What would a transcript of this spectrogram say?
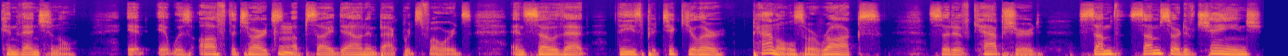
conventional. It it was off the charts, hmm. upside down and backwards forwards, and so that these particular panels or rocks sort of captured some some sort of change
